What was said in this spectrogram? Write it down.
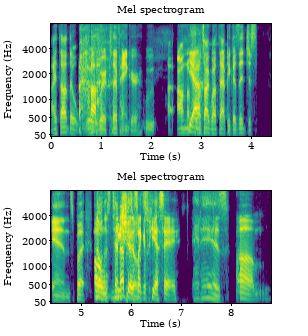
I thought that it was a weird cliffhanger. I I don't know if you want to talk about that because it just ends. But no, oh, there's 10 we should. episodes. It's like a PSA. it is. Um,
